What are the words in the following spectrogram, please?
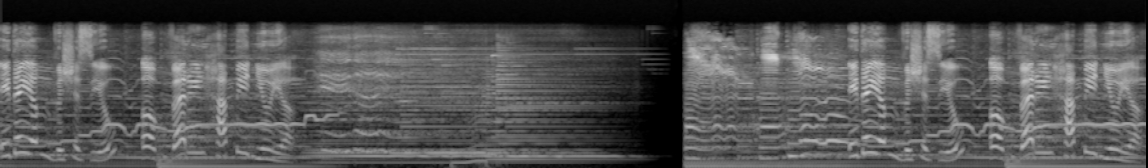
Idhayam wishes you a very happy new year Idhayam wishes you a very happy new year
